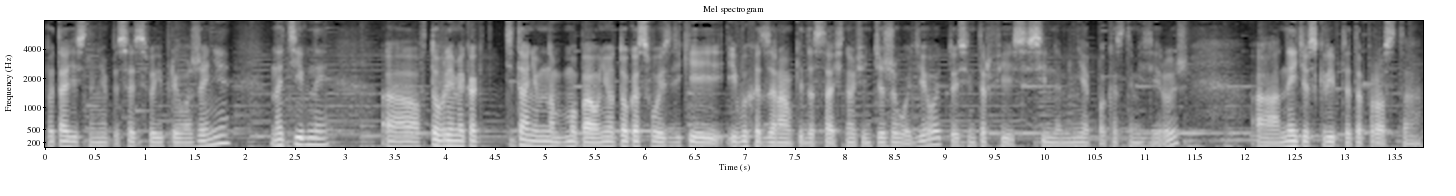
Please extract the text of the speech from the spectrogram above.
пытаетесь на нем писать свои приложения нативные. А, в то время как Titanium Mobile, у него только свой SDK, и выход за рамки достаточно очень тяжело делать, то есть интерфейс сильно не покастомизируешь. А Native Script это просто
